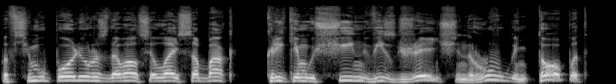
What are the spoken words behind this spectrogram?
По всему полю раздавался лай собак, крики мужчин, визг женщин, ругань, топот,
